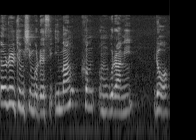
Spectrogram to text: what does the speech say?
뼈를 중심으로 해서 이만큼 동그라미로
